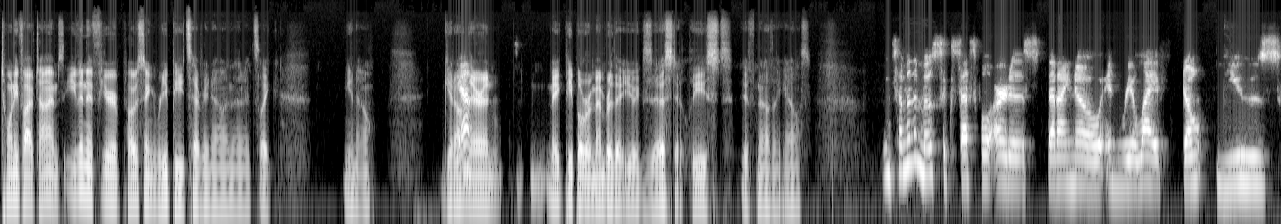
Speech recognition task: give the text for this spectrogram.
25 times. Even if you're posting repeats every now and then, it's like, you know, get on there and make people remember that you exist at least, if nothing else. Some of the most successful artists that i know in real life don't use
